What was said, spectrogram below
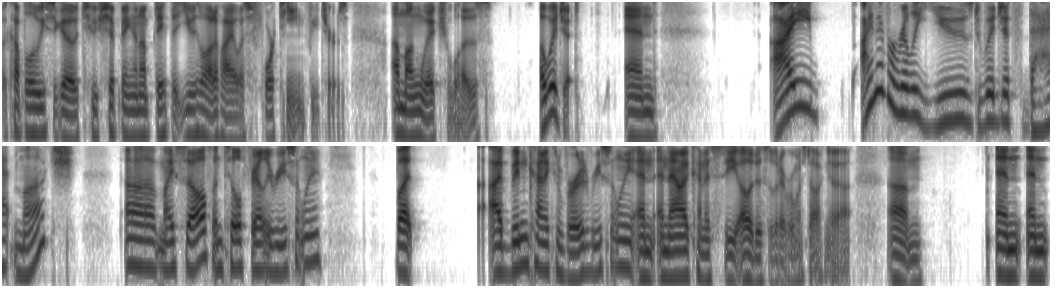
a couple of weeks ago to shipping an update that used a lot of iOS 14 features, among which was a widget, and I I never really used widgets that much uh, myself until fairly recently, I've been kind of converted recently, and, and now I kind of see, oh, this is what everyone's talking about. Um, and and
